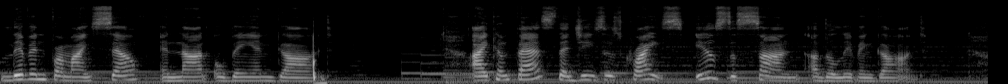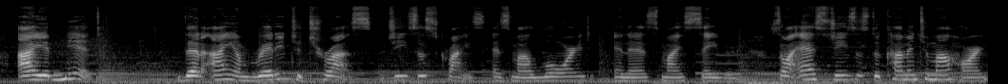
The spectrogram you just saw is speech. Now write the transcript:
living for myself and not obeying God. I confess that Jesus Christ is the Son of the living God. I admit that I am ready to trust Jesus Christ as my Lord and as my Savior. So I ask Jesus to come into my heart,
